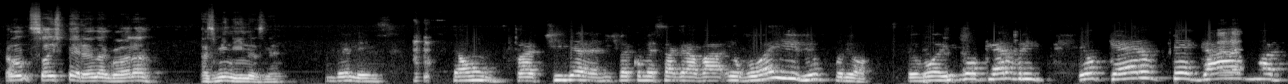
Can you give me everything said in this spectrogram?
Então, só esperando agora as meninas, né? Beleza. Então, partilha, a gente vai começar a gravar. Eu vou aí, viu, Curió? Eu vou aí porque eu quero brincar. Eu quero pegar na,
